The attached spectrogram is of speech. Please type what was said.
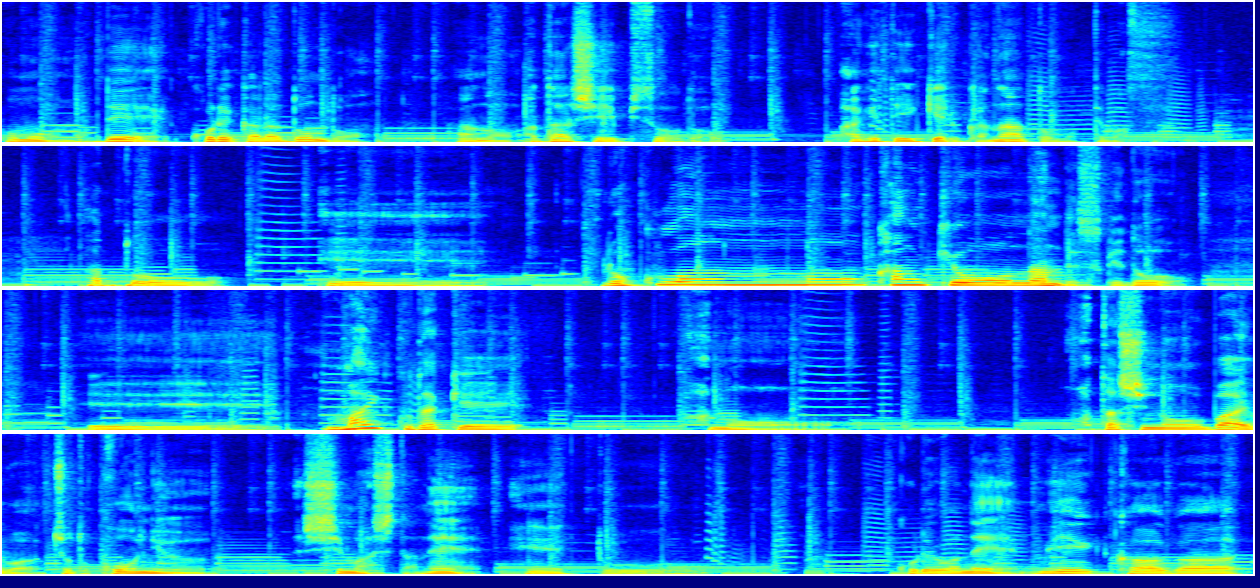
思うのでこれからどんどんあの新しいエピソードを上げていけるかなと思ってます。あと、えー、録音の環境なんですけど、えー、マイクだけあの私の場合はちょっと購入しましたね。えっ、ー、とこれはねメーカーが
